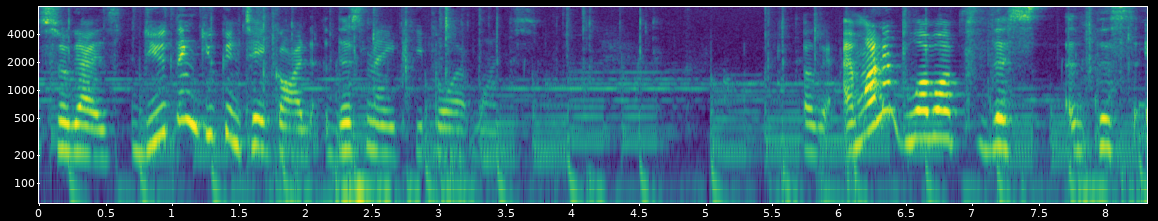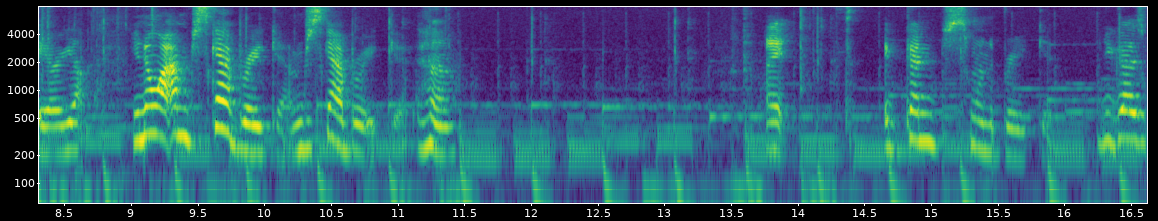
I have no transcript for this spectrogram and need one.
so guys, do you think you can take on this many people at once? Okay, I want to blow up this uh, this area. You know what? I'm just gonna break it. I'm just gonna break it. I I kind of just want to break it. You guys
